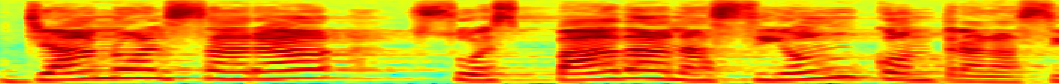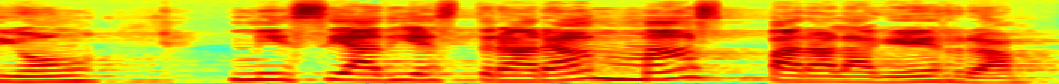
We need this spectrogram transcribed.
Ya no alzará su espada nación contra nación, ni se adiestrará más para la guerra.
